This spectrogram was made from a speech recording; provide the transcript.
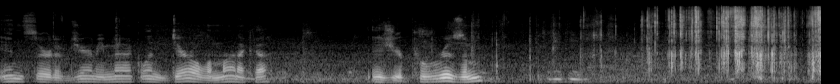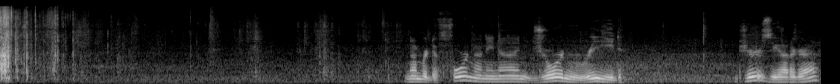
Insert of Jeremy Maclin, Daryle Lamonica is your Prism. Number to 499, Jordan Reed, jersey autograph.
